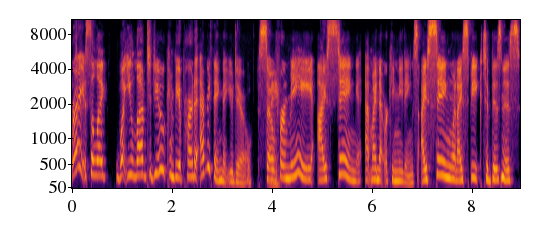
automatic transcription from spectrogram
Right. So, like, what you love to do can be a part of everything that you do. So, right. for me, I sing at my networking meetings. I sing when I speak to business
